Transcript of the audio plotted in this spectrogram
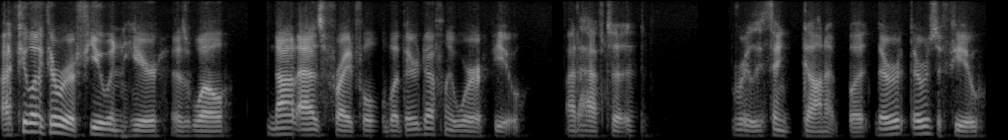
I feel like there were a few in here as well. Not as frightful, but there definitely were a few. I'd have to really think on it, but there there was a few.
